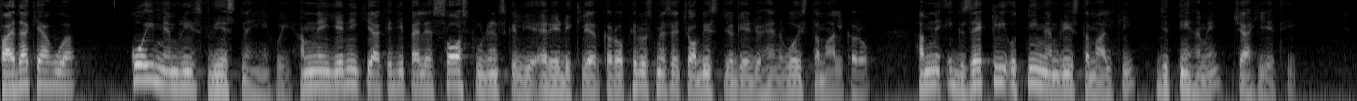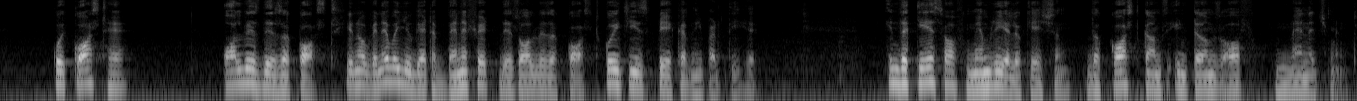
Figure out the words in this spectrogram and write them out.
فائدہ کیا ہوا؟ کوئی میموری ویسٹ نہیں ہوئی. ہم نے یہ نہیں کیا کہ جی پہلے سو اسٹوڈینٹس کے لیے ارے ڈکلیئر کرو، پھر اس میں سے چوبیس جگہ جو ہے وہ استعمال کرو. ہم نے ایگزیکٹلی exactly اتنی میموری استعمال کی جتنی ہمیں چاہیے تھی. کوئی کاسٹ ہے؟ Always there is a cost you know whenever you get a benefit there is always a cost کوئی چیز پے کرنی پڑتی ہے. In the case of memory allocation the cost comes in terms of management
